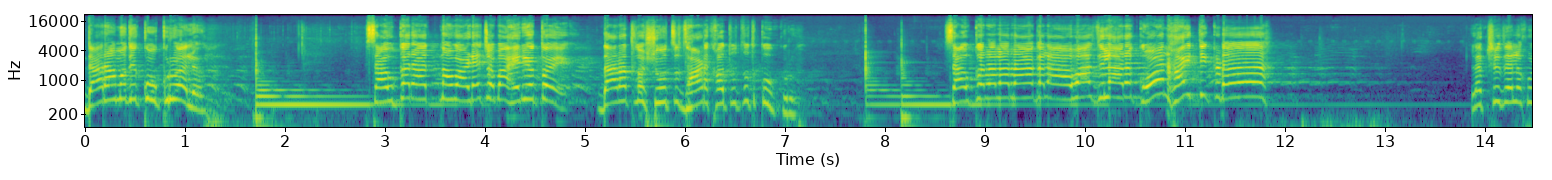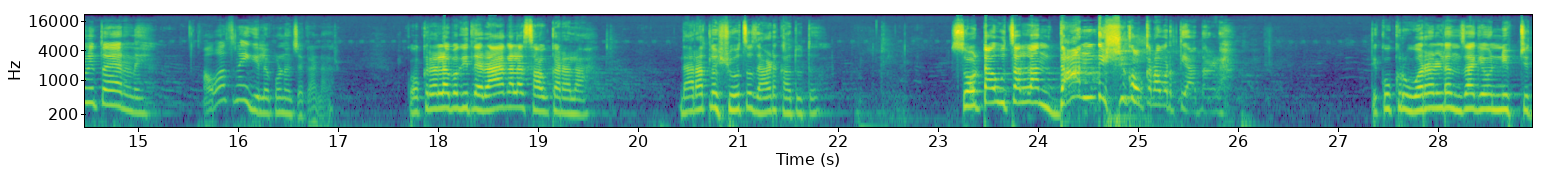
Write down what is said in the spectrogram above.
दारामध्ये कोकरू आलं सावकार आतनं वाड्याच्या बाहेर येतोय. दारातलं शोच झाड खात होत कोकरू. सावकाराला राग आला आवाज दिला अरे कोण हाय तिकडं? लक्ष द्यायला कोणी तयार नाही. आवाज नाही गेला कोणाच्या कानावर. कोकराला बघितलं राग आला सावकाराला. दारातलं शोचं झाड खात होतं सोटा उचलला आणि दान दिशी कोकरावरती आदळला. ते कोकरू वरळडन जागेवर निश्चित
